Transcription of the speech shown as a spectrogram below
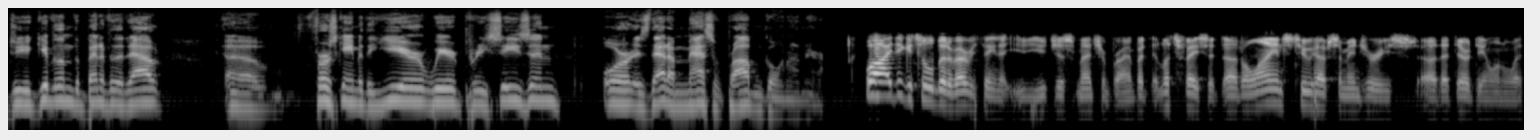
do you give them the benefit of the doubt? Uh, first game of the year, weird preseason, or is that a massive problem going on there? Well, I think it's a little bit of everything that you, you just mentioned, Brian. But let's face it, uh, the Lions too have some injuries uh, that they're dealing with.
